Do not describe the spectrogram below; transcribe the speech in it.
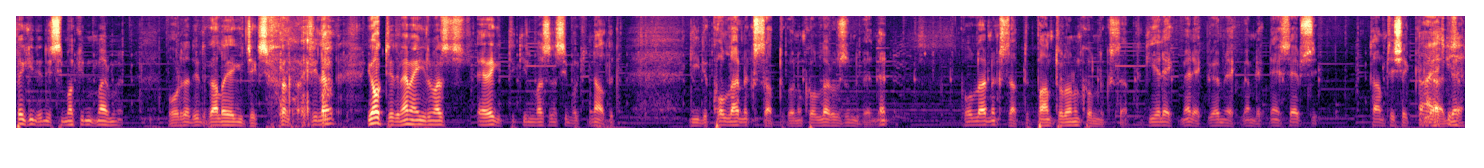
Peki dedi smokin var mı? Orada dedi galaya gideceksin falan filan. Yok dedim hemen Yılmaz eve gittik. Yılmaz'ın smokinini aldık. Giydik kollarını kısalttık. Onun kollar uzundu benden. Kollarını kısalttık. Pantolonun kolunu kısalttık. Yelek, melek, gömlek, memlek neyse hepsi tam teşekkür Gayet güzel.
